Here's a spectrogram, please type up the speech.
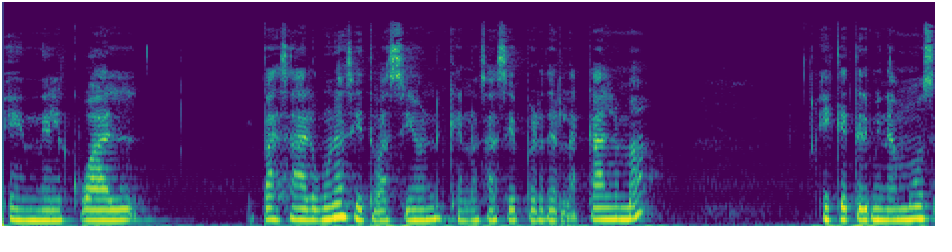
en el cual pasa alguna situación que nos hace perder la calma y que terminamos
